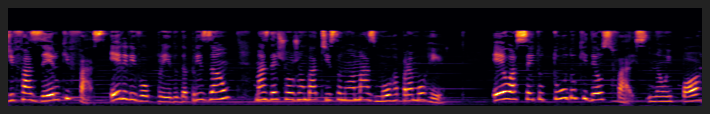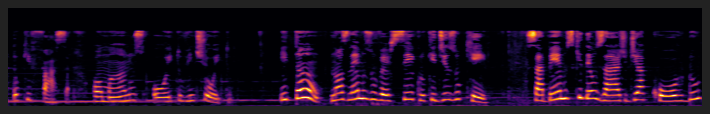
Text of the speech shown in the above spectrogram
de fazer o que faz. Ele livrou Pedro da prisão, mas deixou João Batista numa masmorra para morrer. Eu aceito tudo o que Deus faz, não importa o que faça. Romanos 8, 28. Então, nós lemos o versículo que diz o quê? Sabemos que Deus age de acordo,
